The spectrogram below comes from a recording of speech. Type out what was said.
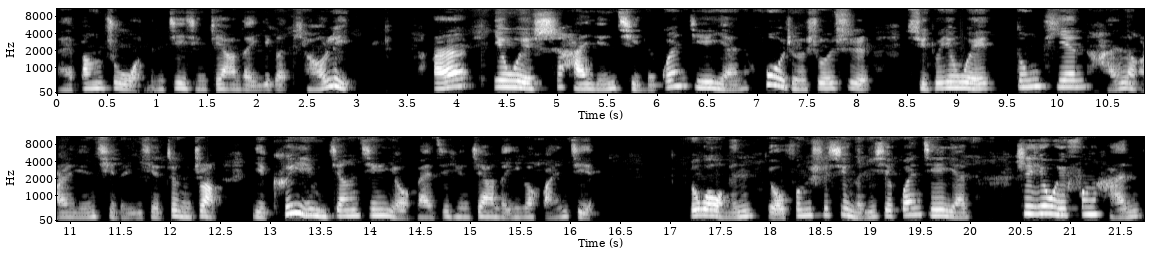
来帮助我们进行这样的一个调理。而因为湿寒引起的关节炎，或者说是许多因为冬天寒冷而引起的一些症状，也可以用姜精油来进行这样的一个缓解。如果我们有风湿性的一些关节炎，是因为风寒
